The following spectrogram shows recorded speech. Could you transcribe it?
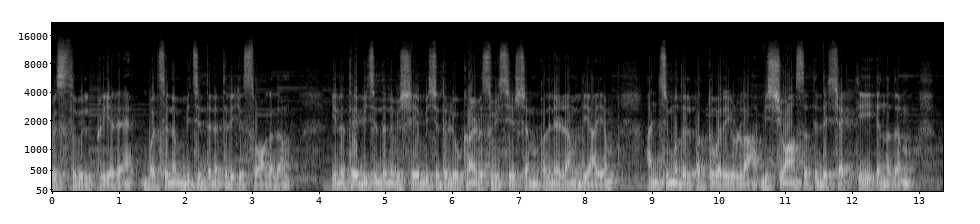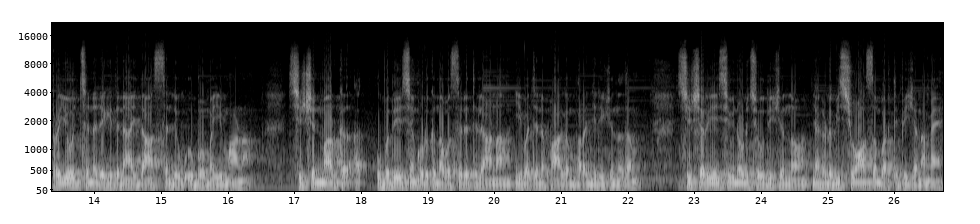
ക്രിസ്തുവിൽ പ്രിയരെ വചനം വിചിന്തനത്തിലേക്ക് സ്വാഗതം. ഇന്നത്തെ വിചിന്തന വിഷയം വിശുദ്ധ ലൂക്കായുടെ സുവിശേഷം പതിനേഴാം അധ്യായം അഞ്ച് മുതൽ പത്ത് വരെയുള്ള വിശ്വാസത്തിന്റെ ശക്തി എന്നതും പ്രയോജനരഹിതനായ ദാസന്റെ ഉപമയുമാണ്. ശിഷ്യന്മാർക്ക് ഉപദേശം കൊടുക്കുന്ന അവസരത്തിലാണ് ഈ വചനഭാഗം പറഞ്ഞിരിക്കുന്നത്. ശിഷ്യർ യേശുവിനോട് ചോദിക്കുന്നു ഞങ്ങളുടെ വിശ്വാസം വർദ്ധിപ്പിക്കണമേ?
